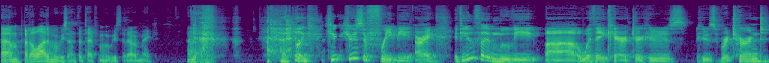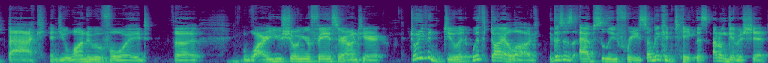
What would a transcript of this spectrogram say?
um, but a lot of movies aren't the type of movies that i would make. Um, like here, here's a freebie all right? If you have a movie uh, with a character who's who's returned back and you want to avoid the why are you showing your face around here don't even do it with dialogue this is absolutely free somebody can take this i don't give a shit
